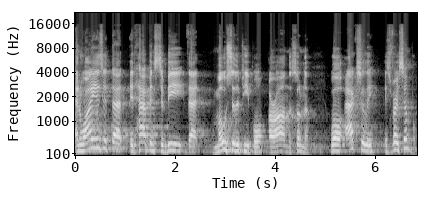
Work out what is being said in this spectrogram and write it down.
And why is it that it happens to be that most of the people are on the sunnah? Well, actually, it's very simple.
